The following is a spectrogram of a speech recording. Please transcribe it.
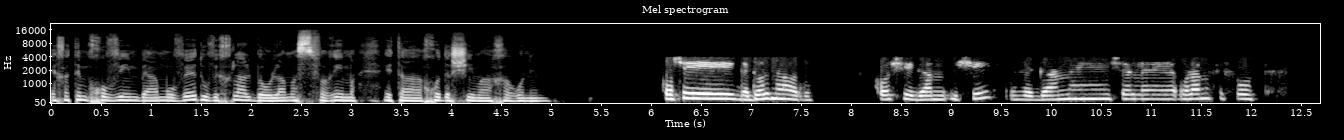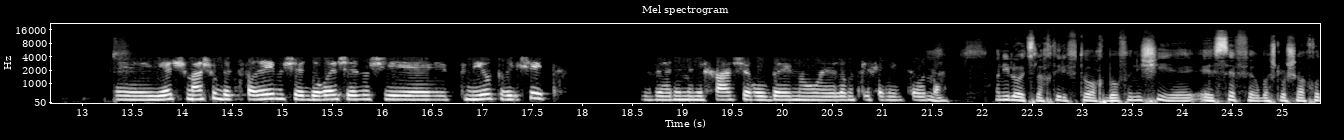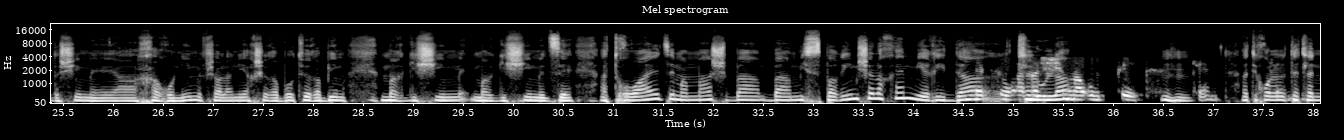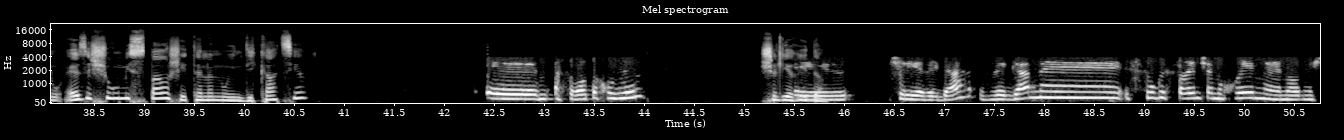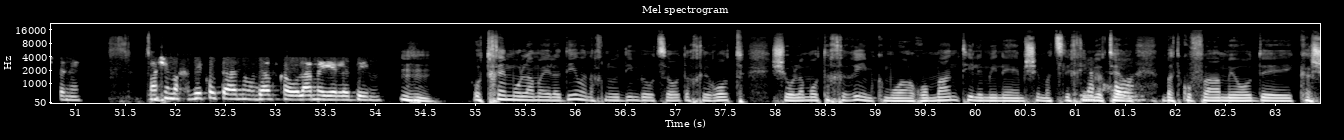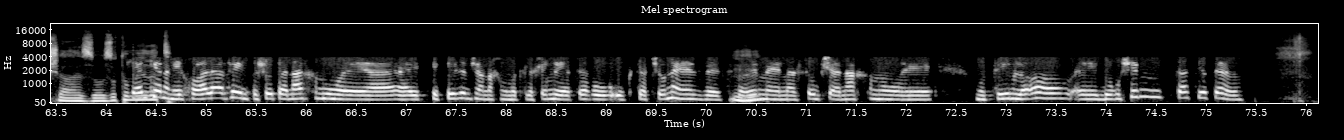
איך אתם חווים בעם עובד ובכלל בעולם הספרים את החודשים האחרונים? קושי גדול מאוד. קושי גם אישי וגם אה, של עולם הספרות. יש משהו בספרים שדורש איזושהי פניות רגשית. ואני מניחה שרובנו אה, לא מצליחים למצוא אותה. אני לא הצלחתי לפתוח באופן אישי אה, אה, ספר בשלושה חודשים האחרונים. אפשר להניח שרבות ורבים מרגישים, מרגישים את זה. את רואה את זה ממש במספרים שלכם? ירידה תלולה? בצורה משמעותית, כן. את יכולה כן. לתת לנו איזשהו מספר שייתן לנו אינדיקציה? עשרות אחוזים. של ירידה. של ירידה, וגם אה, סוג הספרים שמוכרים אה, מאוד משתנה. מה שמחזיק אותנו דווקא עולם הילדים. אתכם עולם הילדים, אנחנו יודעים בהוצאות אחרות שעולמות אחרים, כמו הרומנטי למיניהם, שמצליחים נכון. יותר בתקופה המאוד uh, קשה הזו. זאת אומרת... כן, כן, אני יכולה להבין. פשוט אנחנו, uh, האסקפיזם שאנחנו מצליחים לייצר הוא, הוא קצת שונה, וספרים mm-hmm. מהסוג שאנחנו uh, מוציאים לאור, uh, דורשים קצת יותר.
